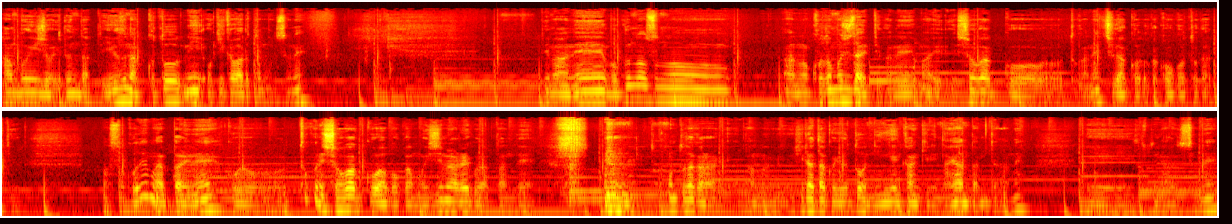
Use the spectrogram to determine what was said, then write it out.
半分以上いるんだっていうふうなことに置き換わると思うんですよね。でまあね僕のそのあの子供時代っていうかね、まあ、小学校とかね中学校とか高校とかっていう、まあ、そこでもやっぱりねこう特に小学校は僕はもういじめられる子だったんで本当だからあの平たく言うと人間関係に悩んだみたいなね、えー、ことになるんですよね。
